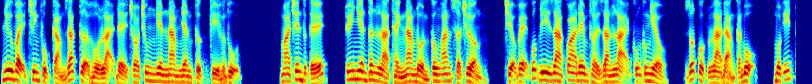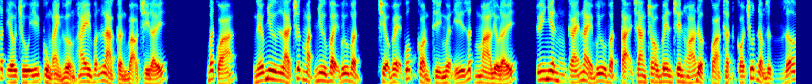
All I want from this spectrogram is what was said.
Như vậy chinh phục cảm giác tựa hồ lại để cho trung niên nam nhân cực kỳ hưởng thụ. Mà trên thực tế, tuy nhiên thân là thành nam đồn công an sở trưởng, triệu vệ quốc đi ra qua đêm thời gian lại cũng không nhiều rốt cuộc là đảng cán bộ, một ít tất yếu chú ý cùng ảnh hưởng hay vẫn là cần bảo trì đấy. Bất quá, nếu như là trước mặt như vậy vưu vật, triệu vệ quốc còn thì nguyện ý rất mà liều đấy. Tuy nhiên cái này vưu vật tại trang cho bên trên hóa được quả thật có chút đậm rực rỡ,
